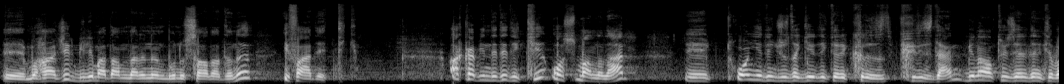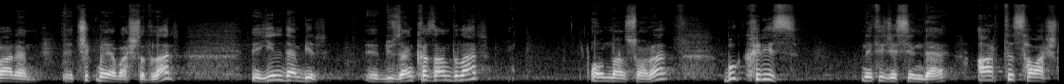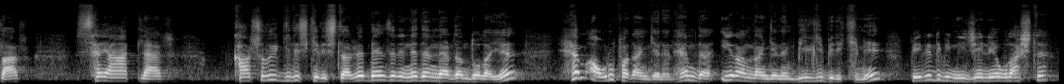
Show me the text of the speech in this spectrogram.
e, muhacir bilim adamlarının bunu sağladığını ifade ettik. Akabinde dedik ki Osmanlılar 17. yüzyılda girdikleri kriz, krizden 1650'den itibaren e, çıkmaya başladılar. E, Yeniden bir e, düzen kazandılar. Ondan sonra bu kriz neticesinde artı savaşlar, seyahatler, karşılıklı gidiş gelişler ve benzeri nedenlerden dolayı hem Avrupa'dan gelen hem de İran'dan gelen bilgi birikimi belirli bir niceliğe ulaştı.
